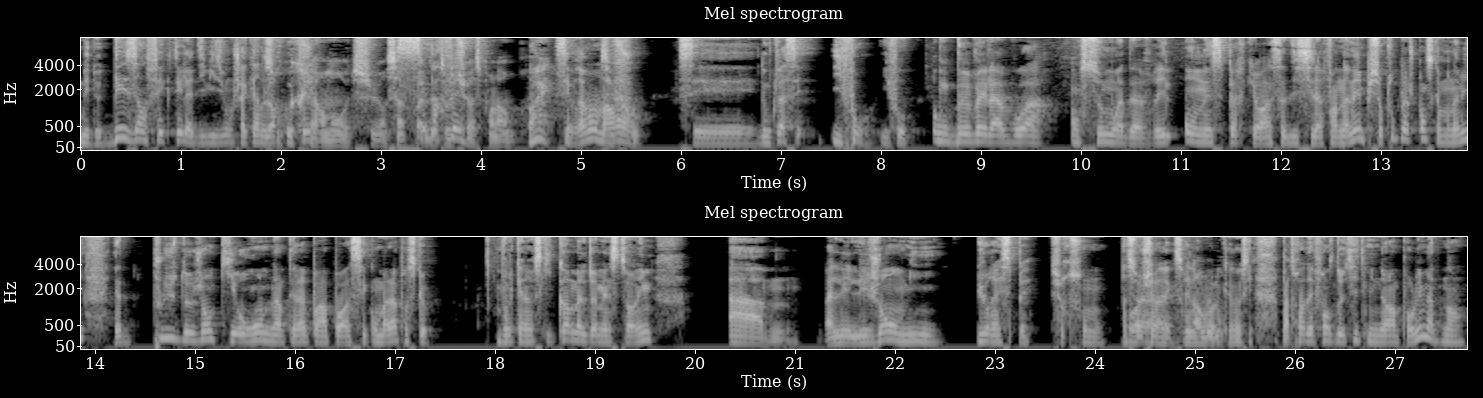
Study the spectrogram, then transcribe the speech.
mais de désinfecter la division chacun de Ils leur sont côté. clairement au-dessus. hein. C'est C'est incroyable d'être au-dessus à ce point-là. hein. Ouais, c'est vraiment C'est marrant. fou. C'est, donc là, c'est, il faut, il faut. On devait l'avoir en ce mois d'avril. On espère qu'il y aura ça d'ici la fin de l'année. Et puis surtout que là, je pense qu'à mon avis, il y a plus de gens qui auront de l'intérêt par rapport à ces combats-là parce que Volkanovski, comme Aljamain Sterling, a, bah, les, les gens ont mis du respect sur son nom, à ce Ouais, cher Alexander. Volkanovski. Pas trois défenses de titre, mine de rien, pour lui maintenant.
